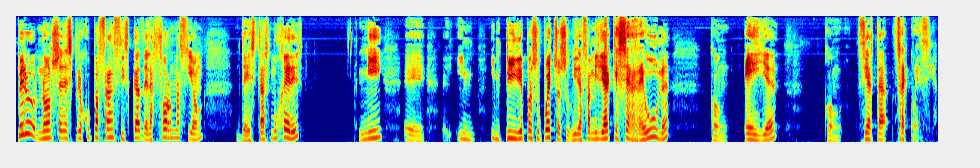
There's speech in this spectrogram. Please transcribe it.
Pero no se despreocupa Francisca de la formación de estas mujeres, ni eh, impide, por supuesto, su vida familiar que se reúna con ella con cierta frecuencia.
